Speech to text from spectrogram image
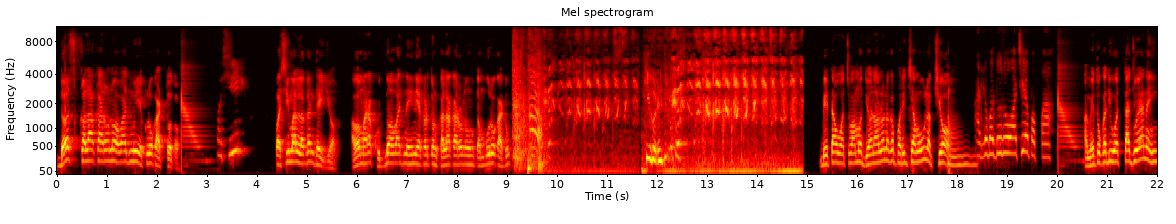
દસ કલાકારોનો અવાજ હું એકલો કાઢતો હતો. પછી? પછી મારા લગ્ન થઈ ગયો. હવે મારા ખુદનો અવાજ નહીં નીકળતો ને કલાકારોનો હું તંબુરો કાઢું. બેટા વાંચવામાં ધ્યાન આલો ને કે પરીક્ષામાં હું લખ્યો? આટલું બધું તો વાંચીએ પપ્પા. અમે તો કદી વાંચતા જોયા નહીં.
